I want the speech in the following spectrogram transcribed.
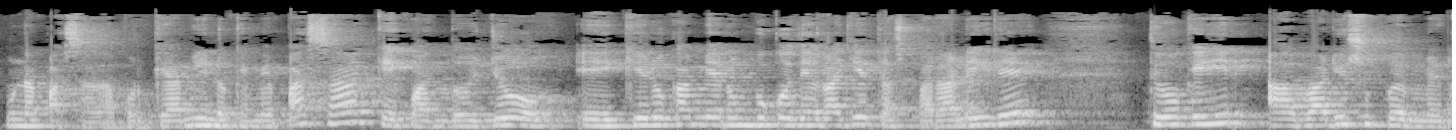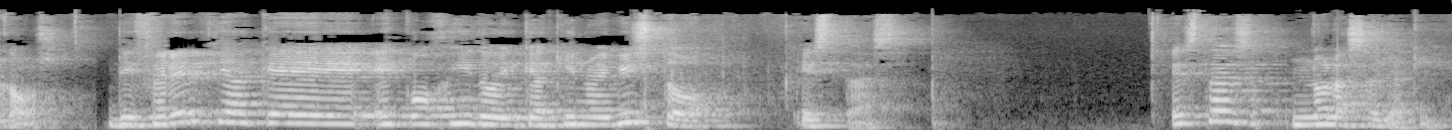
Una pasada, porque a mí lo que me pasa que cuando yo eh, quiero cambiar un poco de galletas para Leire, tengo que ir a varios supermercados. Diferencia que he cogido y que aquí no he visto, estas. Estas no las hay aquí.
